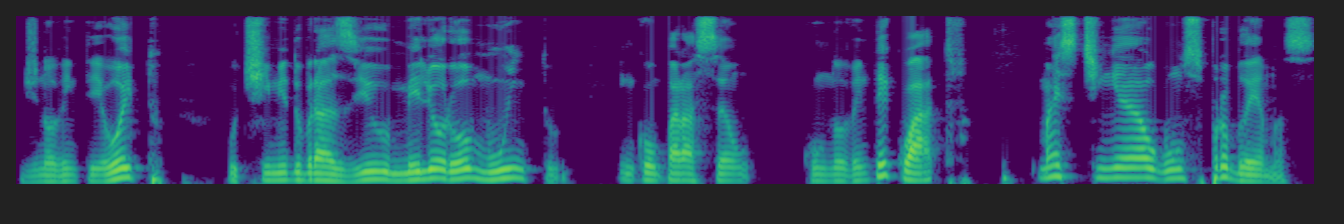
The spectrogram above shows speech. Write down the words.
de 98, o time do Brasil melhorou muito em comparação com 94, mas tinha alguns problemas.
